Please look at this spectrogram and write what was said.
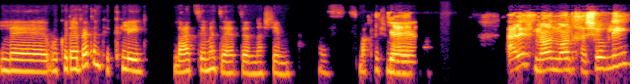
לריקודי בטן ככלי להעצים את זה אצל נשים. אז אשמח לשמוע. כן. א', מאוד מאוד חשוב לי,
